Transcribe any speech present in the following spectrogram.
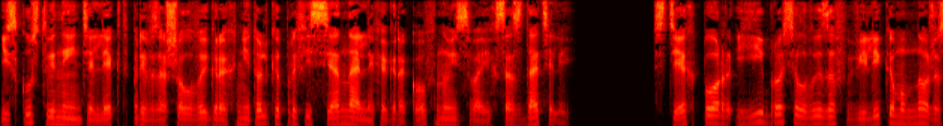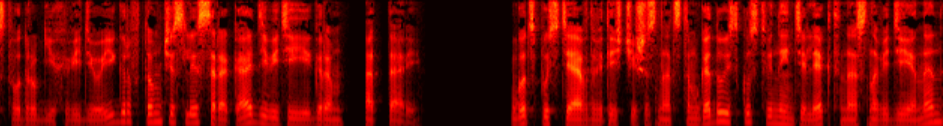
Искусственный интеллект превзошел в играх не только профессиональных игроков, но и своих создателей. С тех пор ИИ бросил вызов великому множеству других видеоигр, в том числе 49 играм Atari. Год спустя, в 2016 году, искусственный интеллект на основе DNN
